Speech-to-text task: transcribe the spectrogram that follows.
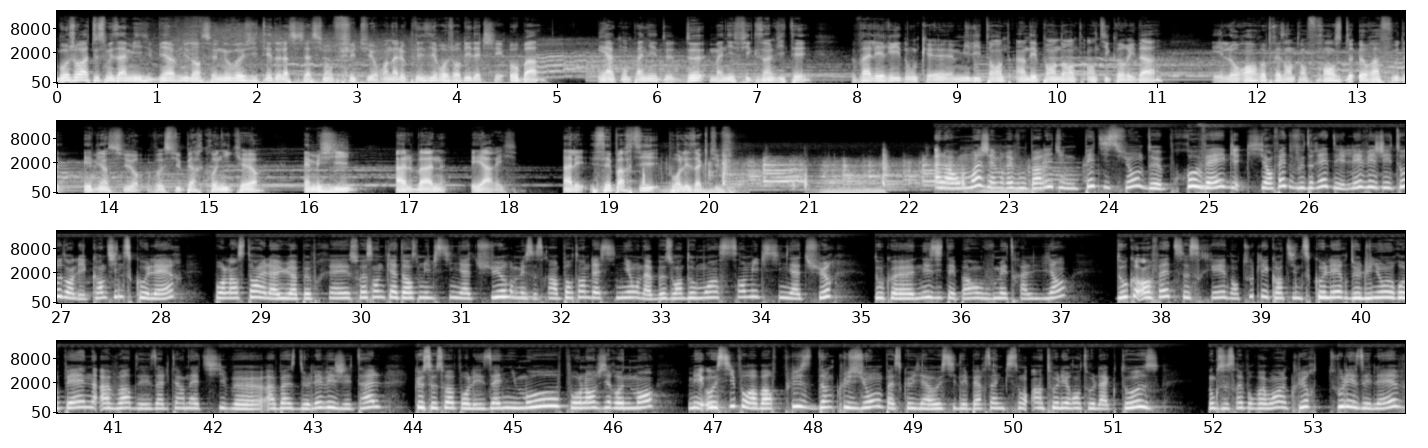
Bonjour à tous mes amis, bienvenue dans ce nouveau JT de l'association Future. On a le plaisir aujourd'hui d'être chez Oba et accompagné de deux magnifiques invités. Valérie, donc euh, militante indépendante anti-corrida, et Laurent, représentant France de Eurafood. Et bien sûr, vos super chroniqueurs, MJ, Alban et Harry. Allez, c'est parti pour les actus. Alors moi j'aimerais vous parler d'une pétition de Proveg qui en fait voudrait des laits végétaux dans les cantines scolaires. Pour l'instant elle a eu à peu près 74 000 signatures mais ce serait important de la signer, on a besoin d'au moins 100 000 signatures. Donc euh, n'hésitez pas, on vous mettra le lien. Donc en fait ce serait dans toutes les cantines scolaires de l'Union européenne avoir des alternatives euh, à base de lait végétal, que ce soit pour les animaux, pour l'environnement, mais aussi pour avoir plus d'inclusion parce qu'il y a aussi des personnes qui sont intolérantes au lactose. Donc ce serait pour vraiment inclure tous les élèves.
